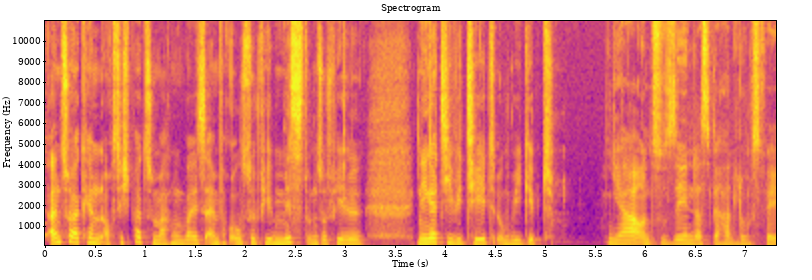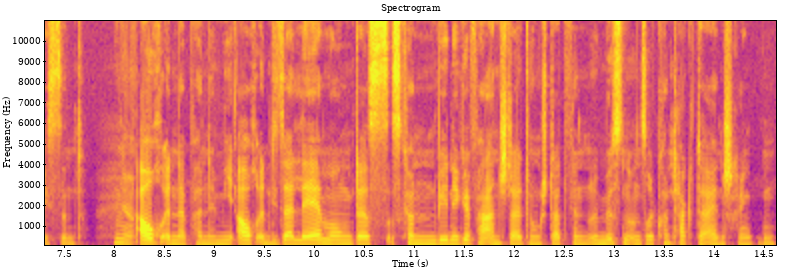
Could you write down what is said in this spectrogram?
anzuerkennen und auch sichtbar zu machen, weil es einfach auch so viel Mist und so viel Negativität irgendwie gibt. Ja, und zu sehen, dass wir handlungsfähig sind. Ja. Auch in der Pandemie, auch in dieser Lähmung, dass es können wenige Veranstaltungen stattfinden. Wir müssen unsere Kontakte einschränken.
